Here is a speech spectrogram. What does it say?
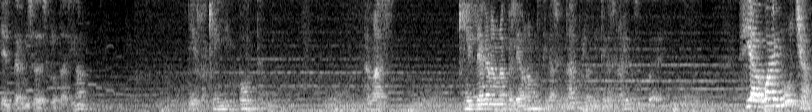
el permiso de explotación. ¿Y eso a quién le importa? Además, ¿quién le ha ganado una pelea a una multinacional? Con las multinacionales no se puede. Si agua hay mucha,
